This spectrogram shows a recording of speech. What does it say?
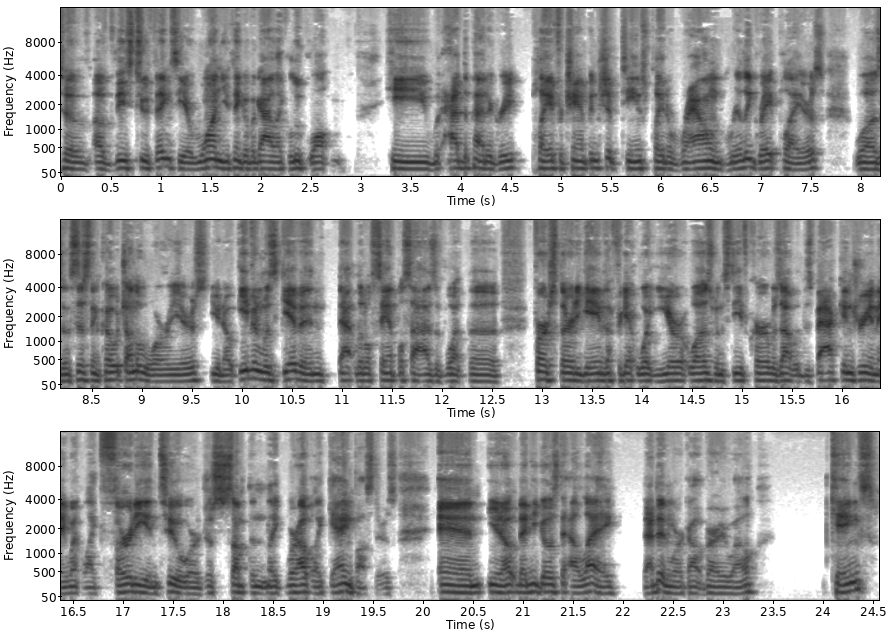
to, of these two things here. One, you think of a guy like Luke Walton. He had the pedigree, played for championship teams, played around really great players, was an assistant coach on the Warriors, you know, even was given that little sample size of what the first 30 games, I forget what year it was when Steve Kerr was out with his back injury and they went like 30 and 2 or just something like we're out like gangbusters. And, you know, then he goes to LA. That didn't work out very well. Kings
